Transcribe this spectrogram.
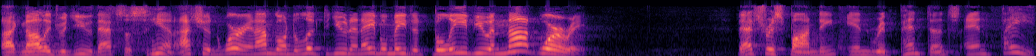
I acknowledge with you that's a sin. I shouldn't worry, and I'm going to look to you to enable me to believe you and not worry. That's responding in repentance and faith.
